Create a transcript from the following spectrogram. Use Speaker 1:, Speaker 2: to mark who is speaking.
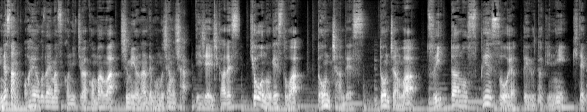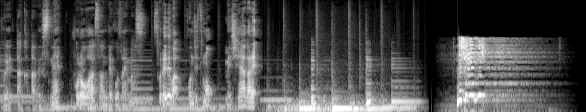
Speaker 1: 皆さん、おはようございます。こんにちは、こんばんは。趣味を何でもむしゃむしゃ、DJ 石川です。今日のゲストは、ドンちゃんです。ドンちゃんは、Twitter のスペースをやっている時に来てくれた方ですね。フォロワーさんでございます。それでは、本日も召し上がれ。
Speaker 2: むしゃら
